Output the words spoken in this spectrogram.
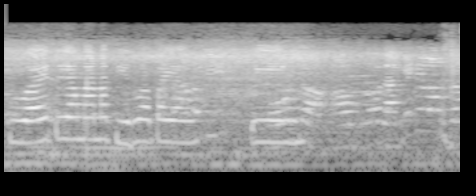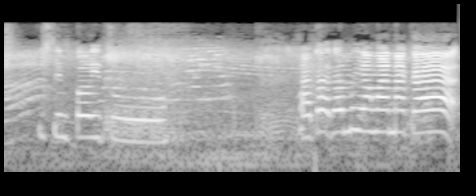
Dua itu yang mana biru apa yang pink? Itu simple itu. Kakak kamu yang mana, Kak?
